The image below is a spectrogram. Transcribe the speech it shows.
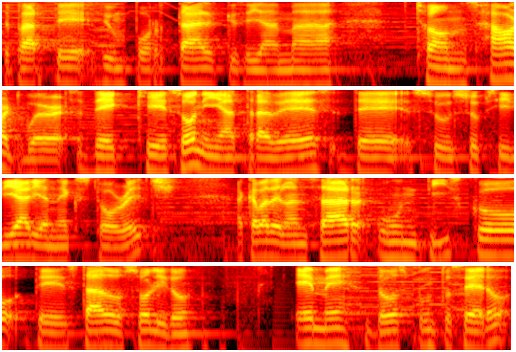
de parte de un portal que se llama Tom's Hardware de que Sony a través de su subsidiaria Next Storage acaba de lanzar un disco de estado sólido M2.0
